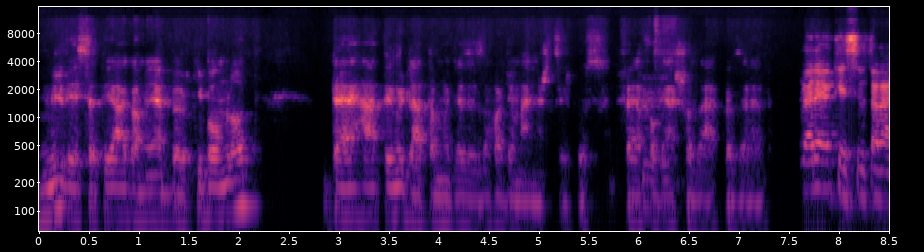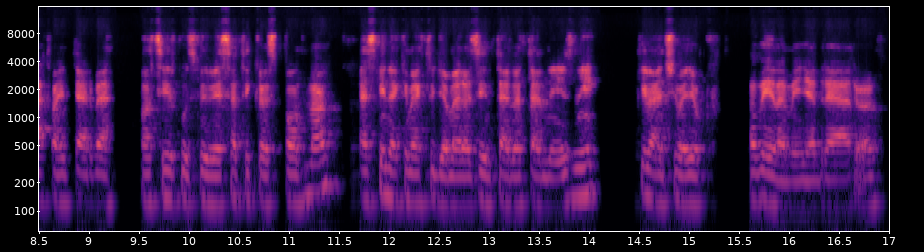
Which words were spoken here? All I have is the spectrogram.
művészeti ág, ami ebből kibomlott, de hát én úgy látom, hogy ez, ez a hagyományos cirkusz felfogáshoz áll közelebb. Már elkészült a látványterve a Cirkuszművészeti Központnak. Ezt mindenki meg tudja már az interneten nézni. Kíváncsi vagyok a véleményedre erről.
